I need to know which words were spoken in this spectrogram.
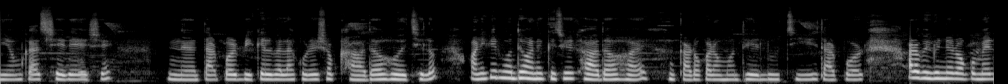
নিয়ম কাজ সেরে এসে তারপর বিকেলবেলা করে সব খাওয়া দাওয়া হয়েছিল। অনেকের মধ্যে অনেক কিছুই খাওয়া দাওয়া হয়। কারও কারও মধ্যে লুচি, তারপর আরও বিভিন্ন রকমের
